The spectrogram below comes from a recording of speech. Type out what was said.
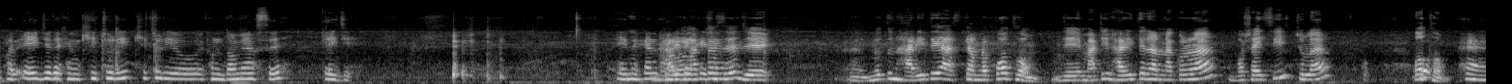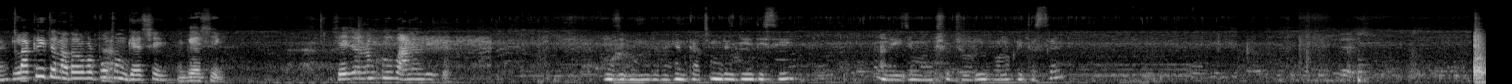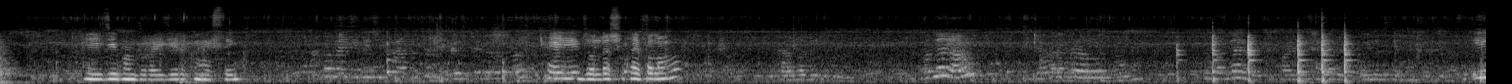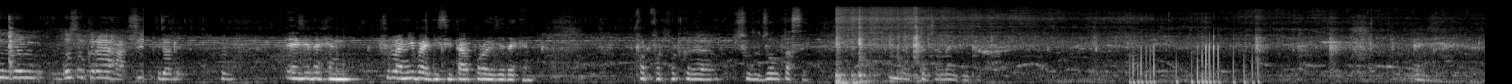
আর এই যে দেখেন খিচুড়ি খিচুড়িও এখন দমে আছে। এই যে। এই দেখেন হাঁড়িটা যে নতুন হাড়িতে আজকে আমরা প্রথম যে মাটির হাড়িতে রান্না করা বসাইছি চুলা প্রথম। হ্যাঁ লাকড়িতে না তবে আবার প্রথম গ্যাসে? গ্যাসে। সেই জন্য খুব আনন্দিত। যে বন্ধুরা দেখেন কাঁচামরিচ দিয়ে দিছি। আর এই যে মাংস ঝোল ভালো খাইতেছে এই যে বন্ধুরা এই যে এরকম হয়েছে এই জলটা শুকাই ফেলাম। এই যে দেখেন চুলা নিবাই দিছি তারপর এই যে দেখেন ফটফট ফট করে শুধু জ্বলতেছে। একটা জ্বালাই দিই।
